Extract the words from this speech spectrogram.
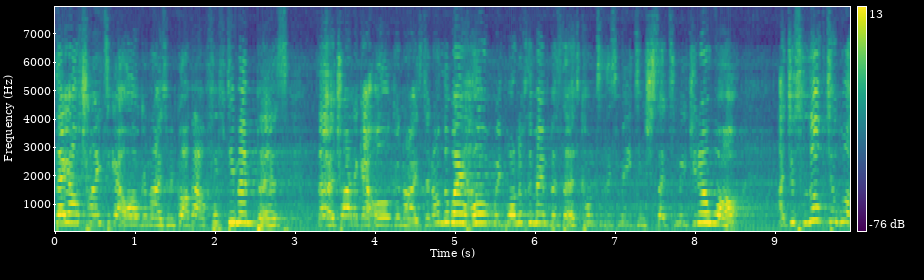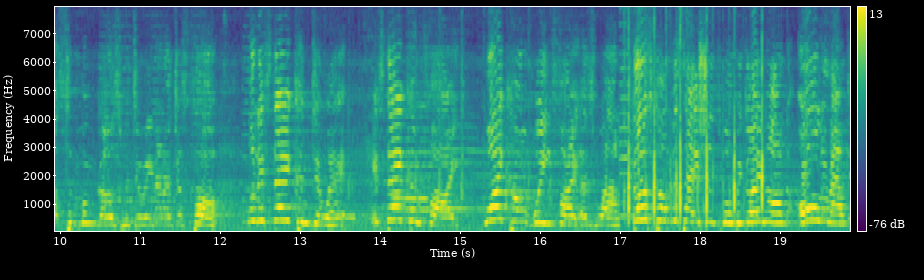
they are trying to get organised. We've got about 50 members that are trying to get organised. And on the way home with one of the members that had come to this meeting, she said to me, Do you know what? I just looked at what St Mungo's were doing and I just thought, well, if they can do it, if they can fight, why can't we fight as well? Those conversations will be going on all around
